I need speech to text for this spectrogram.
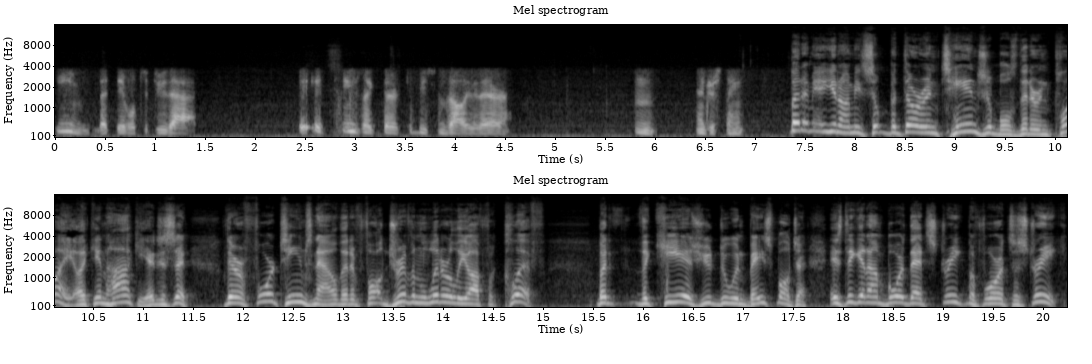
team that's able to do that. It, it seems like there could be some value there. Hmm. Interesting. But I mean, you know, I mean, so but there are intangibles that are in play. Like in hockey, I just said there are four teams now that have fall, driven literally off a cliff. But the key, as you do in baseball, John, is to get on board that streak before it's a streak.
